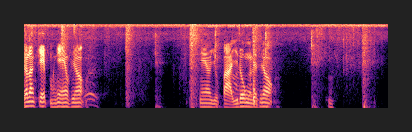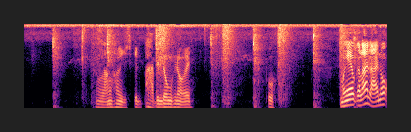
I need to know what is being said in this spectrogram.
กำลังเก็บมาแงวพี่น้องแงวอยู่ป่าอยู่ดงกันเลยพี่น้องข้างหลังเขานี่สิเป็นป่าเป็นดงพี่น้องเอ้ยปุ๊มาแงวกันหลายๆเนาะ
